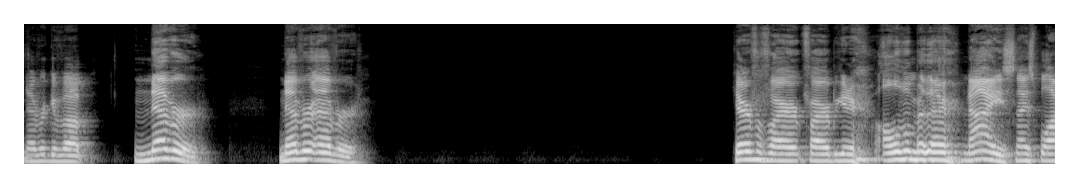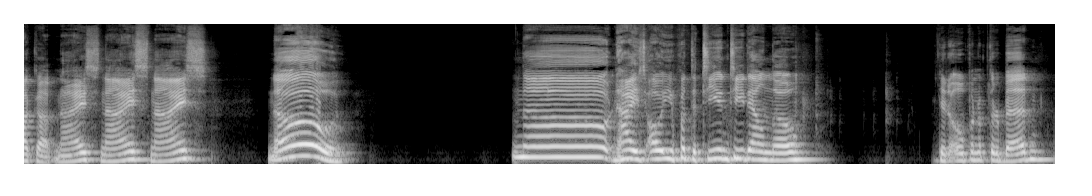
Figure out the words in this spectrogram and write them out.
Never give up. Never. Never ever. Careful, fire fire beginner. All of them are there. Nice, nice block up. Nice, nice, nice. No. No, nice. Oh, you put the TNT down though. Did it open up their bed?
